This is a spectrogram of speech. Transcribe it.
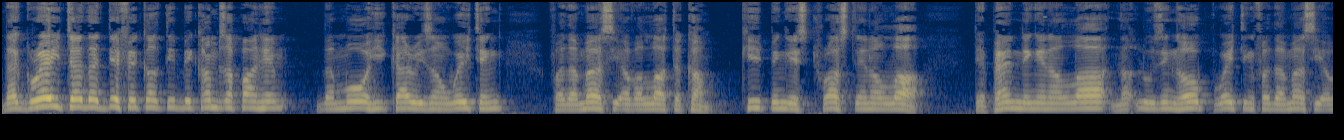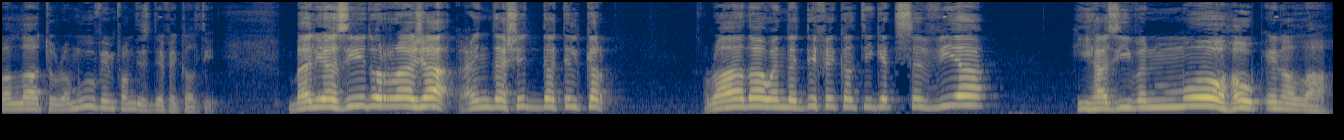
The greater the difficulty becomes upon him, the more he carries on waiting for the mercy of Allah to come, keeping his trust in Allah depending in Allah, not losing hope, waiting for the mercy of Allah to remove him from this difficulty. بل يزيد الرجاء عند شدة الكرب. Rather, when the difficulty gets severe, he has even more hope in Allah.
